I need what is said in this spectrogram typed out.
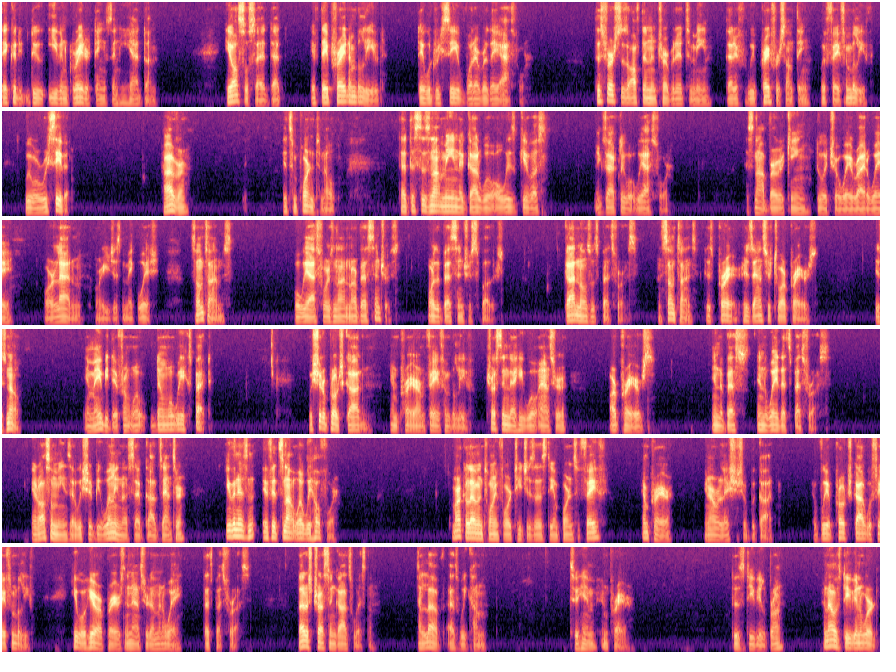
they could do even greater things than he had done. He also said that if they prayed and believed, they would receive whatever they asked for. This verse is often interpreted to mean that if we pray for something with faith and belief, we will receive it. However, it's important to note that this does not mean that God will always give us exactly what we ask for. It's not Burger King, do it your way right away, or Aladdin, where you just make a wish. Sometimes what we ask for is not in our best interest or the best interest of others. God knows what's best for us. And sometimes his prayer, his answer to our prayers is no. It may be different than what we expect. We should approach God in prayer and faith and belief, trusting that he will answer our prayers in the best in the way that's best for us. It also means that we should be willing to accept God's answer, even if it's not what we hope for. Mark 11 24 teaches us the importance of faith and prayer in our relationship with God. If we approach God with faith and belief, He will hear our prayers and answer them in a way that's best for us. Let us trust in God's wisdom and love as we come to Him in prayer. This is DV LeBron, and that was DV in a word.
